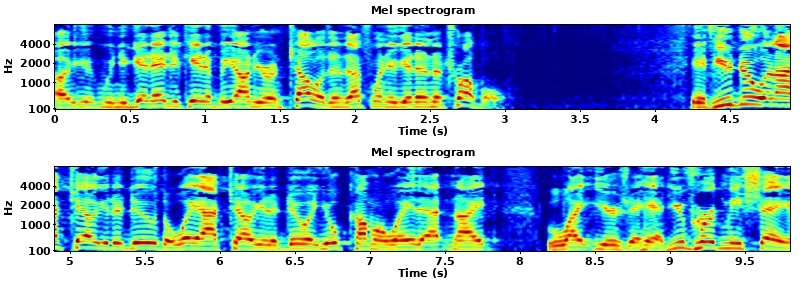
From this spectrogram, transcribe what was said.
uh, you, when you get educated beyond your intelligence, that's when you get into trouble. If you do what I tell you to do, the way I tell you to do it, you'll come away that night light years ahead. You've heard me say,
